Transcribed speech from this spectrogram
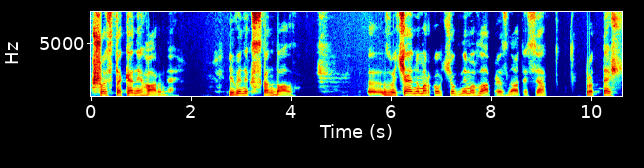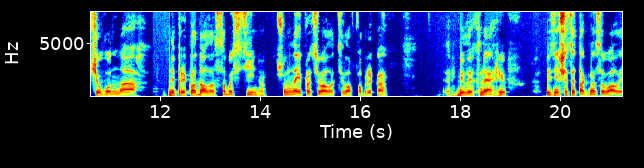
щось таке негарне. І виник скандал. Е, Звичайно, Марковчук не могла признатися про те, що вона не перекладала самостійно, що на неї працювала ціла фабрика е, білих негрів. Пізніше це так називали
